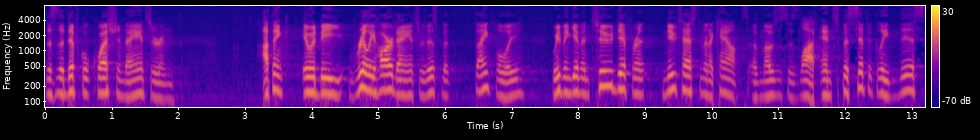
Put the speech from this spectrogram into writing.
This is a difficult question to answer, and I think it would be really hard to answer this, but thankfully, we've been given two different New Testament accounts of Moses' life, and specifically this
